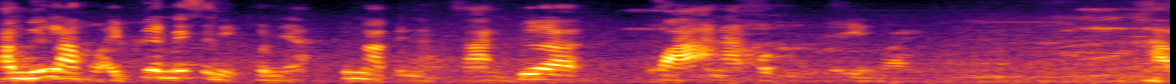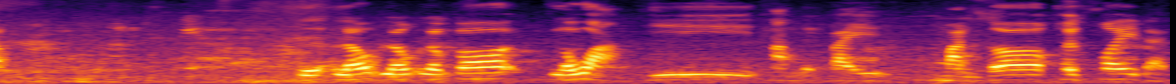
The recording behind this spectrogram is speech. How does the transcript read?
ทำเรื่องราวของไอ้เพื่อนไม่สนิทคนเนี้ยขึ้นมาเป็นหนังสั้น เพื่อคว้าอนาคตของตัวเองไว้ ครับแล้วแล้วแล้วก็ระหว่างที่ทำกันไป มันก็ค่อย ๆแบบ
